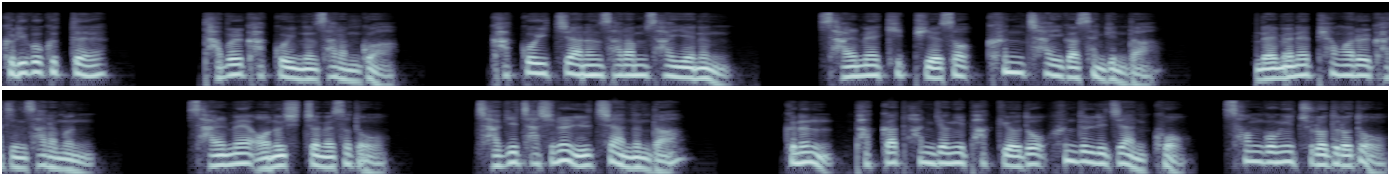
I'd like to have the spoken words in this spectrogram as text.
그리고 그때 답을 갖고 있는 사람과 갖고 있지 않은 사람 사이에는 삶의 깊이에서 큰 차이가 생긴다. 내면의 평화를 가진 사람은 삶의 어느 시점에서도 자기 자신을 잃지 않는다. 그는 바깥 환경이 바뀌어도 흔들리지 않고 성공이 줄어들어도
